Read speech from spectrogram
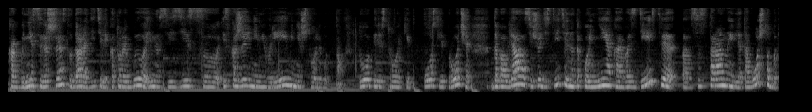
как бы несовершенство да, родителей, которое было именно в связи с э, искажениями времени, что ли, вот там до перестройки, после, прочее, добавлялось еще действительно такое некое воздействие со стороны для того, чтобы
